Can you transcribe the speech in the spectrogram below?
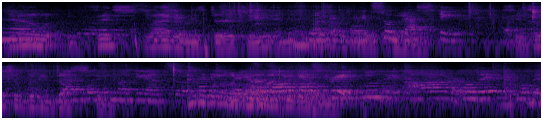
You know, this ladder is dirty and it has to be It's so late. dusty. See, it's also really dusty. Everyone on the parent video. Hold it, hold it, hold it.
